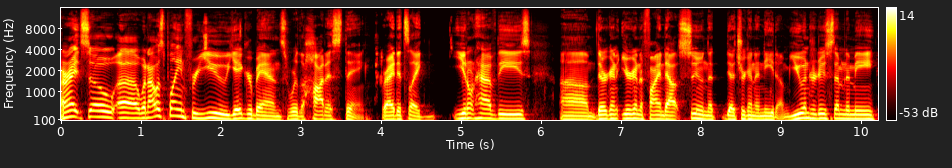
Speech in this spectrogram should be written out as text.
All right. So uh, when I was playing for you, Jaeger bands were the hottest thing, right? It's like you don't have these. Um, they're gonna you're gonna find out soon that that you're gonna need them. You introduced them to me,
